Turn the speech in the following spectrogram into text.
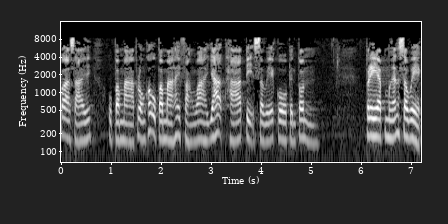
ก็อาศัยอุปมาพระองค์เขาอุปมาให้ฟังว่ายะถาปิสเวโกเป็นต้น เปรียบเหมือนสเวก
